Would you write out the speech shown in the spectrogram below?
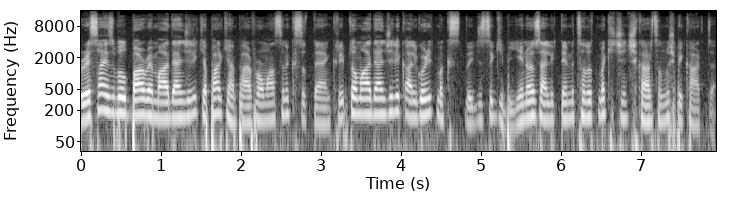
Resizable Bar ve madencilik yaparken performansını kısıtlayan kripto madencilik algoritma kısıtlayıcısı gibi yeni özelliklerini tanıtmak için çıkartılmış bir karttı.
